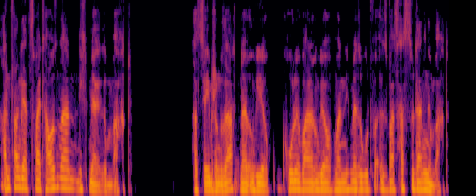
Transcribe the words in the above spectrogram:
Anfang der 2000er nicht mehr gemacht. Hast du eben schon gesagt, ne? irgendwie Kohle war irgendwie auch mal nicht mehr so gut. Also was hast du dann gemacht?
